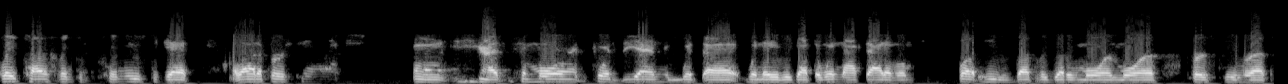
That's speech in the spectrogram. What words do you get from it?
Blake Cashman continues to get a lot of first team reps. Um, he got some more towards the end with uh, when Avery got the wind knocked out of him, but he's definitely getting more and more first team reps.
